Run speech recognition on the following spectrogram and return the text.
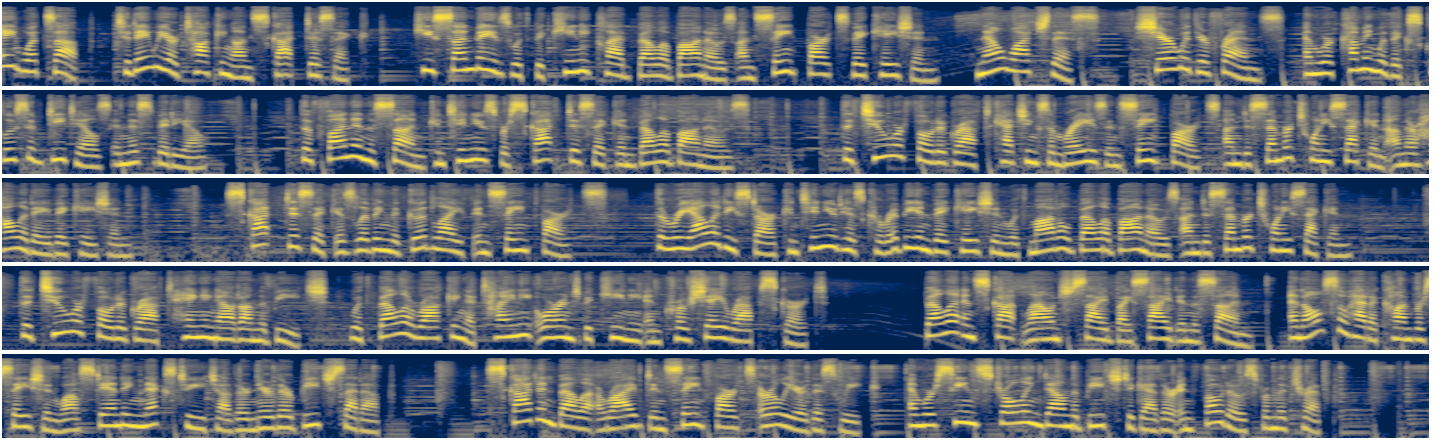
Hey what's up, today we are talking on Scott Disick. He sunbathes with bikini-clad Bella Banos on St. Bart's vacation. Now watch this, share with your friends, and we're coming with exclusive details in this video. The fun in the sun continues for Scott Disick and Bella Banos. The two were photographed catching some rays in St. Bart's on December 22 on their holiday vacation. Scott Disick is living the good life in St. Bart's. The reality star continued his Caribbean vacation with model Bella Banos on December 22. The two were photographed hanging out on the beach, with Bella rocking a tiny orange bikini and crochet wrap skirt. Bella and Scott lounged side by side in the sun, and also had a conversation while standing next to each other near their beach setup. Scott and Bella arrived in St. Bart's earlier this week, and were seen strolling down the beach together in photos from the trip.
